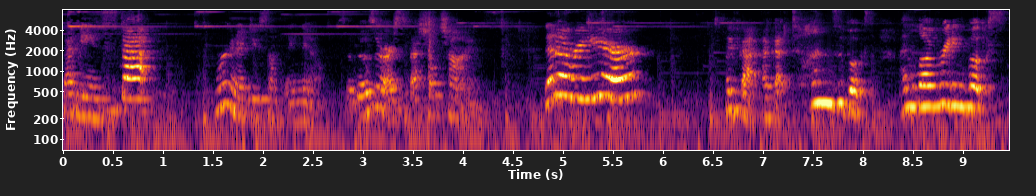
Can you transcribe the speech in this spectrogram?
that means stop. We're gonna do something new. So those are our special chimes. Then over here, we've got, I've got tons of books. I love reading books.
